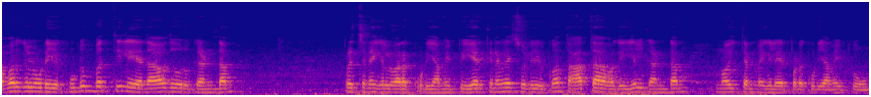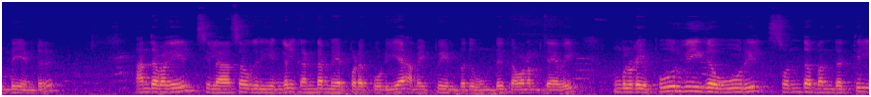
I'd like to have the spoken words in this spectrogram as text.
அவர்களுடைய குடும்பத்தில் ஏதாவது ஒரு கண்டம் பிரச்சனைகள் வரக்கூடிய அமைப்பு ஏற்கனவே சொல்லியிருக்கோம். தாத்தா வகையில் கண்டம் நோய்த்தன்மைகள் ஏற்படக்கூடிய அமைப்பு உண்டு என்று. அந்த வகையில் சில அசௌகரியங்கள் கண்டம் ஏற்படக்கூடிய அமைப்பு என்பது உண்டு. கவனம் தேவை. உங்களுடைய பூர்வீக ஊரில் சொந்த பந்தத்தில்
